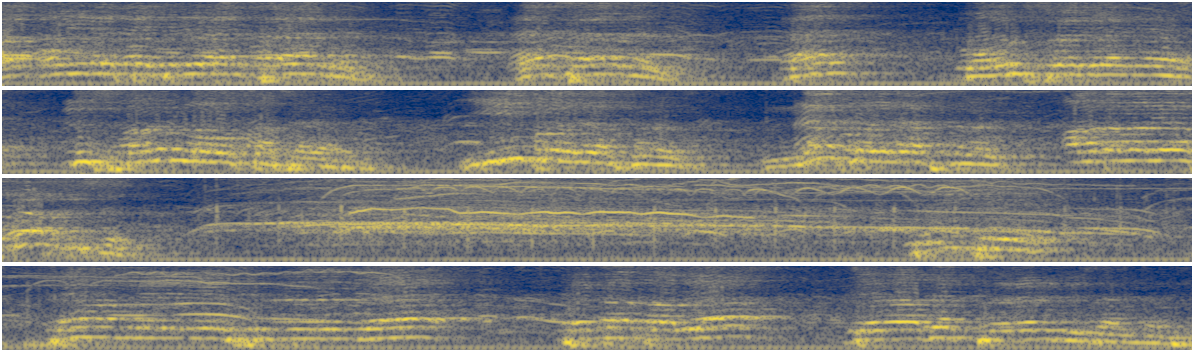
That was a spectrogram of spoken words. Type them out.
Bak o milletvekilini ben severdim. Ben severdim. Ben doğru söyleyeni düşmanım da olsa severim. Yiğit olacaksınız. Ne olacaksınız? Adamları yaprak işi. Cenaze töreni düzenledi.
